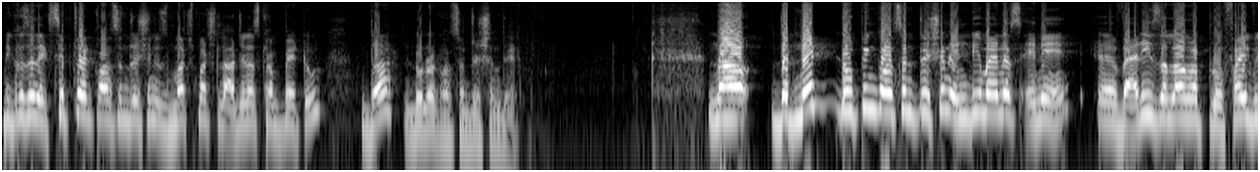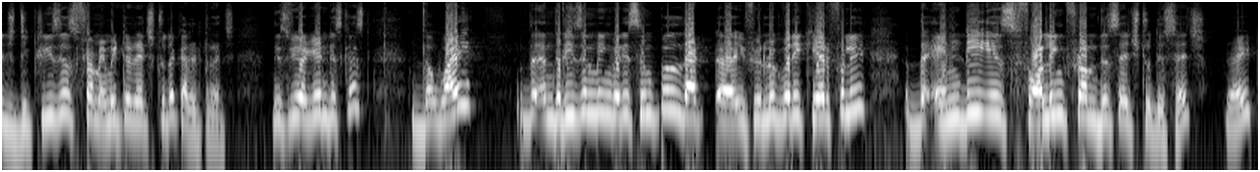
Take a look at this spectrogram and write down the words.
Because the acceptor concentration is much much larger as compared to the donor concentration there. Now, the net doping concentration Nd minus Na uh, varies along a profile which decreases from emitter edge to the collector edge. This we again discussed. The why? The, and the reason being very simple that uh, if you look very carefully the ND is falling from this edge to this edge right?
